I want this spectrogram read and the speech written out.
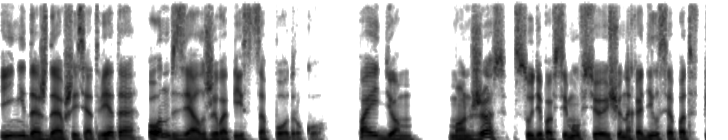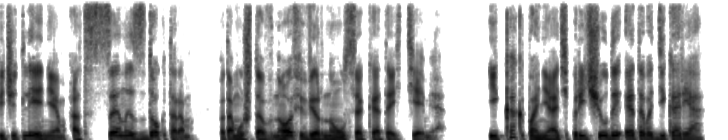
И, не дождавшись ответа, он взял живописца под руку. «Пойдем». Монжос, судя по всему, все еще находился под впечатлением от сцены с доктором, потому что вновь вернулся к этой теме. И как понять причуды этого дикаря?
